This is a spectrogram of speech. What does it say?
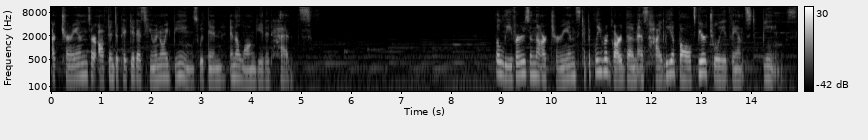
Arcturians are often depicted as humanoid beings with within and elongated heads. Believers in the Arcturians typically regard them as highly evolved, spiritually advanced beings.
